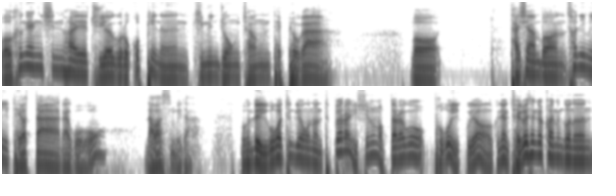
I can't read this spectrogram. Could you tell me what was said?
뭐 흥행 신화의 주역으로 꼽히는 김윤종 전 대표가 뭐 다시 한번 선임이 되었다라고 나왔습니다. 뭐 근데 이거 같은 경우는 특별한 이슈는 없다라고 보고 있고요. 그냥 제가 생각하는 거는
